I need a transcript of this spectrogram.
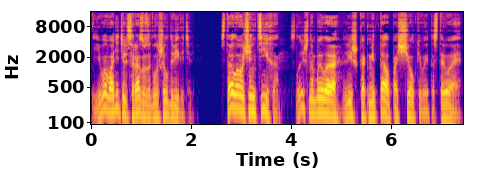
Его водитель сразу заглушил двигатель. Стало очень тихо. Слышно было лишь, как металл пощелкивает, остывая.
